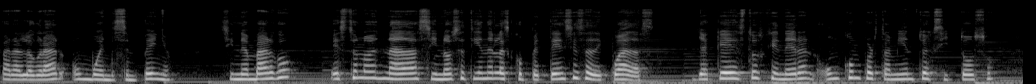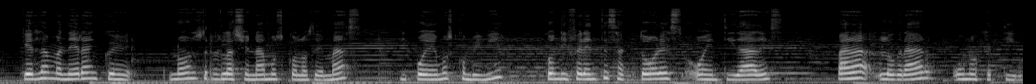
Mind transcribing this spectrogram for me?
para lograr un buen desempeño. Sin embargo, esto no es nada si no se tienen las competencias adecuadas, ya que estos generan un comportamiento exitoso, que es la manera en que nos relacionamos con los demás y podemos convivir con diferentes actores o entidades para lograr un objetivo.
